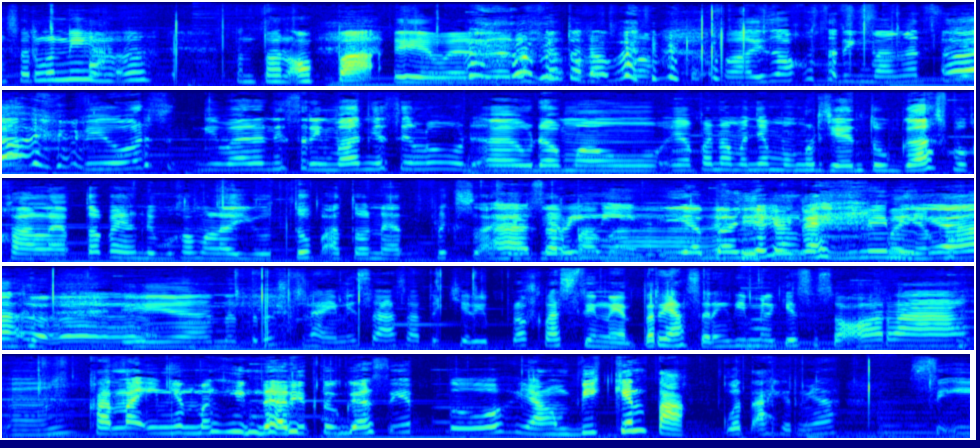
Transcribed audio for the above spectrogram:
seru nih, eh, nonton opa. Iya benar. Nonton apa? Wah itu aku sering banget sih Oh. ya. Viewers gimana nih sering banget gak sih lu eh, udah mau ya apa namanya mau ngerjain tugas buka laptop yang dibuka malah YouTube atau Netflix akhirnya sering nih, iya banyak yang kayak gini nih Banyak ya. banget. Heeh. Iya, nah terus Nah ini salah satu ciri prokrastinator yang sering dimiliki seseorang. Mm. Karena ingin menghindari tugas itu yang bikin takut, akhirnya si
